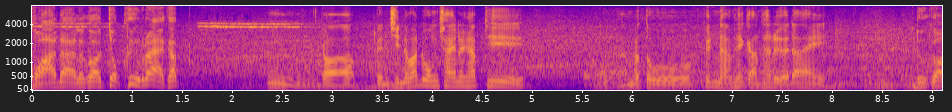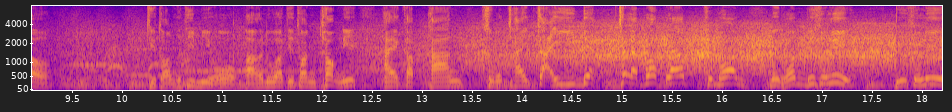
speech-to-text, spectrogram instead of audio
ขวาได้แล้วก็จบครึ่งแรกครับ อืมก็เป็นชินวัตรวงชัยนะครับที่ทำประตูขึ้นนำให้การท่าเรือได้ ดูก็ทีทอนพื้นที่มีโออ่าดูว่าทีทอนช่องนี้ให้กับทางสุภชัยใจเด็ดฉลับบล็อกแล้วชุมพรไม่พ้นบิสุลี่บิสุลี่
